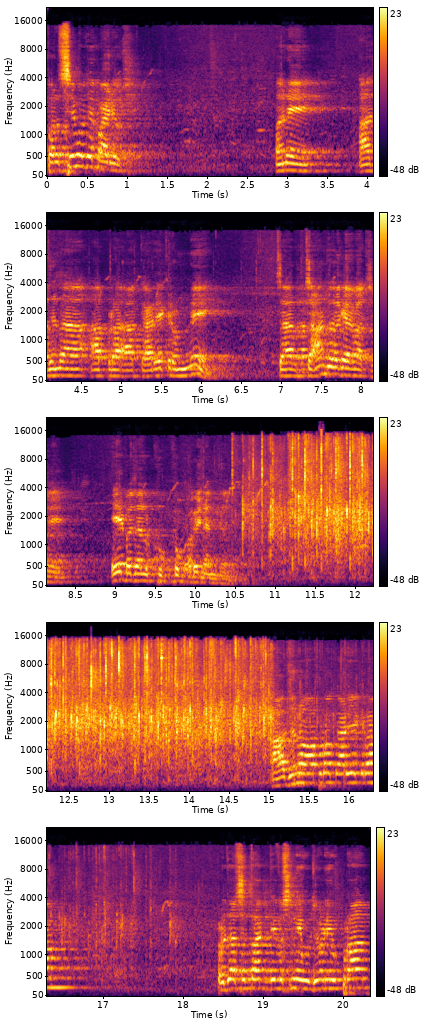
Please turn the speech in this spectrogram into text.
પરસેવો તે પાડ્યો છે. અને આજના આપણા આ કાર્યક્રમને ચાર ચાંદ લગાવ્યા છે, એ બદલ ખૂબ ખૂબ અભિનંદન. આજનો આપણો કાર્યક્રમ પ્રજાસત્તાક દિવસની ઉજવણી ઉપરાંત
